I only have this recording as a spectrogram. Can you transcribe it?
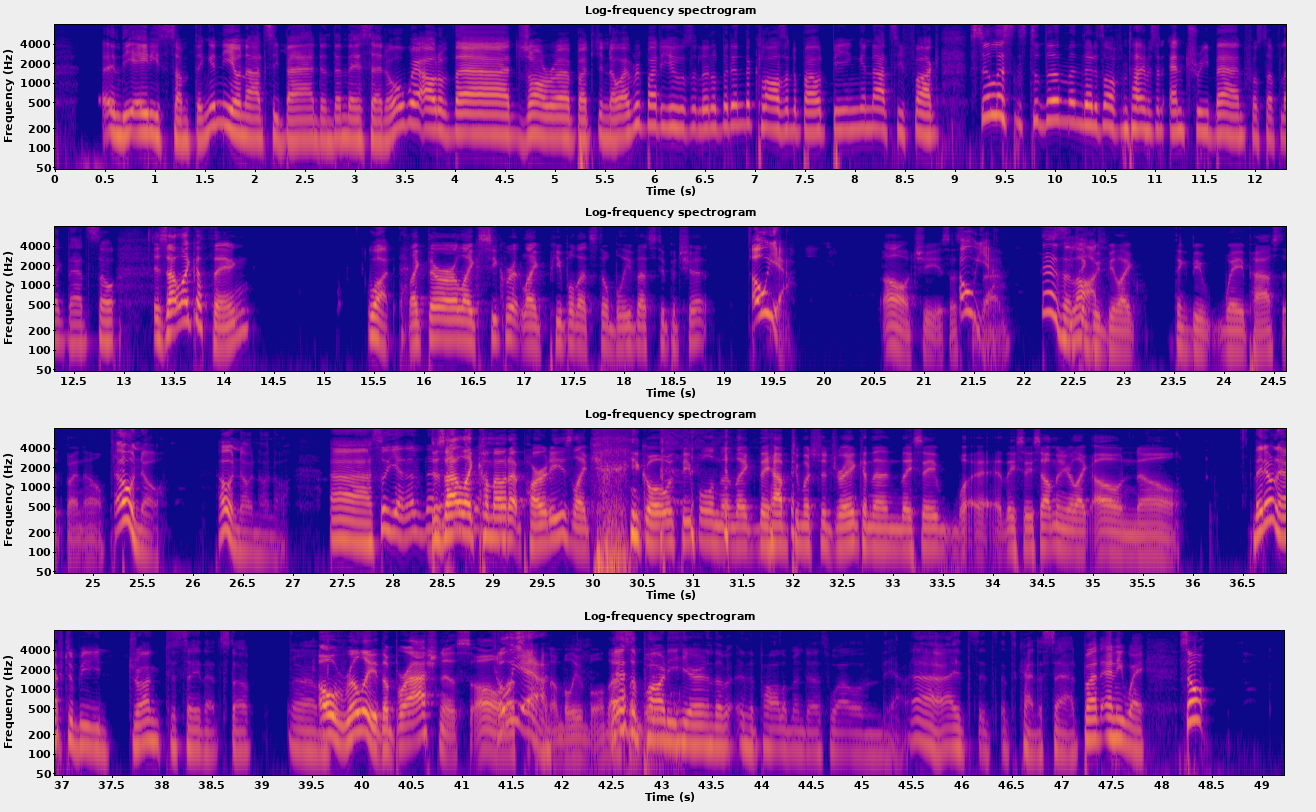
in the 80s something, a neo-Nazi band, and then they said, "Oh, we're out of that genre." But you know, everybody who's a little bit in the closet about being a Nazi fuck still listens to them, and there is oftentimes an entry band for stuff like that. So Is that like a thing? What? Like there are like secret like people that still believe that stupid shit? Oh yeah, Oh jeez, Oh, yeah. bad. there's a You lot. think we'd be like think we'd be way past it by now. Oh no. Oh no no no. Uh so yeah, that, Does that like come out at parties? Like you go out with people and then like they have too much to drink and then they say wha- they say something and you're like, "Oh no." They don't have to be drunk to say that stuff. Um, Oh, really? The brashness. Oh, Oh, that's yeah. unbelievable. That's there's a party here in the in the parliament as well, and yeah, uh, it's it's it's kind of sad. But anyway, so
